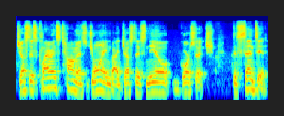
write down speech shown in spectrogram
Justice Clarence Thomas, joined by Justice Neil Gorsuch, dissented.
